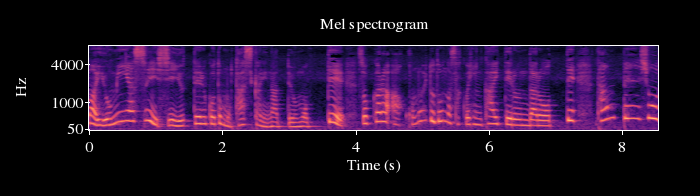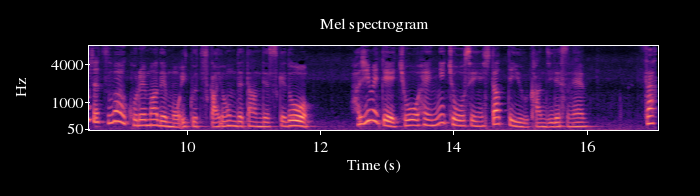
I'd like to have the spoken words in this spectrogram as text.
まあ読みやすいし言ってることも確かになって思ってそこからあこの人どんな作品書いてるんだろうって短編小説はこれまでもいくつか読んでたんですけど初めて長編に挑戦したっていう感じですね。ざっ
